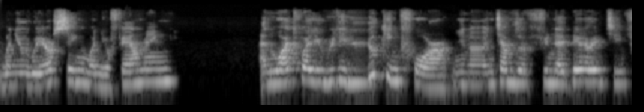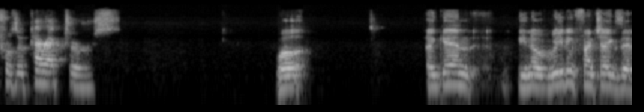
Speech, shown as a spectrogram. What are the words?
when you're rehearsing, when you're filming? And what were you really looking for, you know, in terms of vulnerability for the characters? Well, again, you know, reading French Exit,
